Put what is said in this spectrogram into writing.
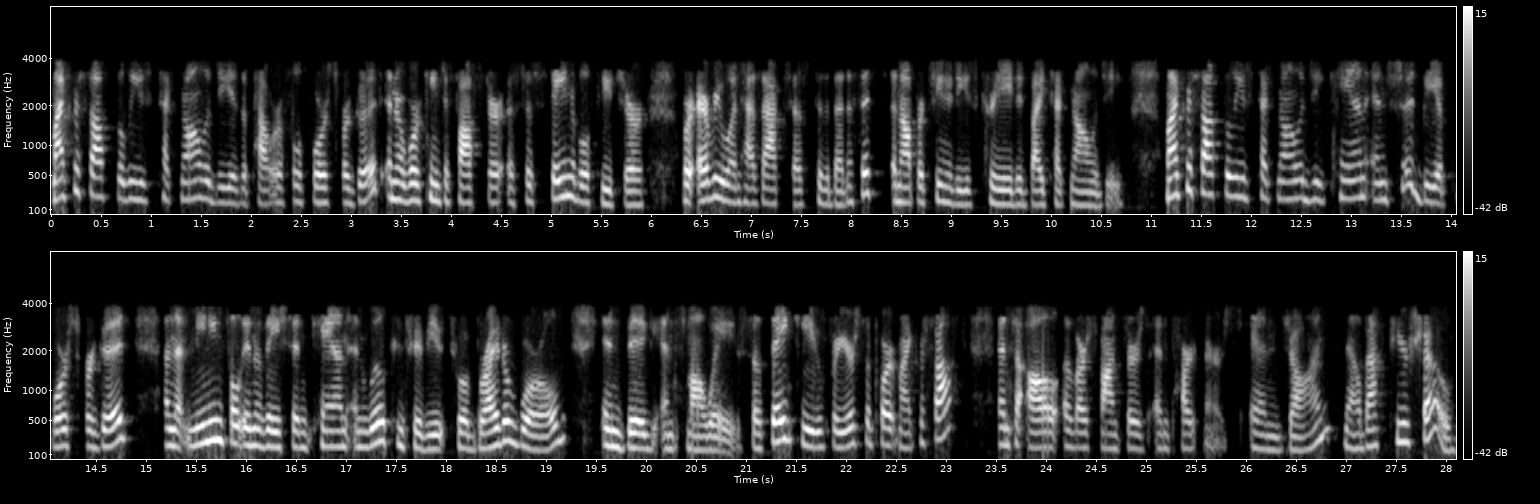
Microsoft believes technology is a powerful force for good and are working to foster a sustainable future where everyone has access to the benefits and opportunities created by technology. Microsoft believes technology can and should be a force for good and that meaningful innovation can and will contribute to a brighter world world in big and small ways. So thank you for your support, Microsoft, and to all of our sponsors and partners. And John, now back to your show.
